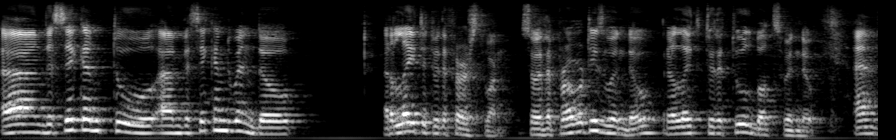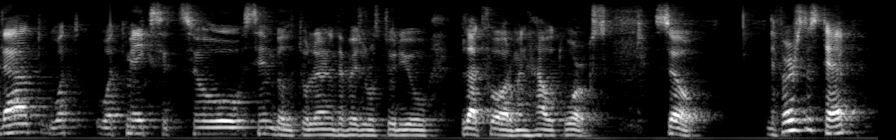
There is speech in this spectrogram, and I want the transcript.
And the second tool and the second window related to the first one. So the properties window related to the toolbox window. And that what what makes it so simple to learn the Visual Studio platform and how it works. So the first step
